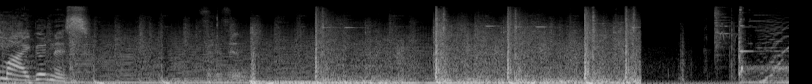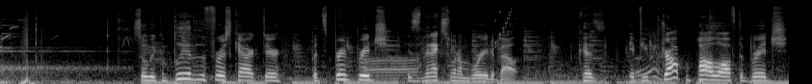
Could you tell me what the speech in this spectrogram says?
Oh my goodness. So we completed the first character, but Sprint Bridge is the next one I'm worried about. Because if you drop Apollo off the bridge,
